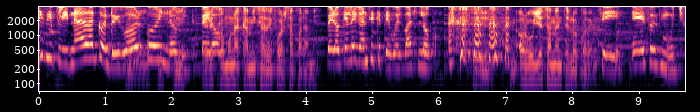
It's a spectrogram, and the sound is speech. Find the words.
disciplinada con rigor, Sí, uy sí, no, sí. Vic, pero, Eres como una camisa de fuerza para mí. pero qué elegancia que te vuelvas loco. Sí, orgullosamente loco además. Sí, eso es mucho.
